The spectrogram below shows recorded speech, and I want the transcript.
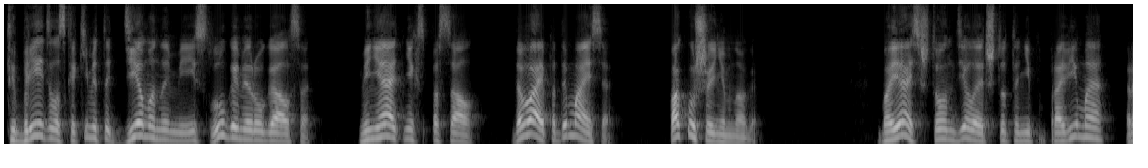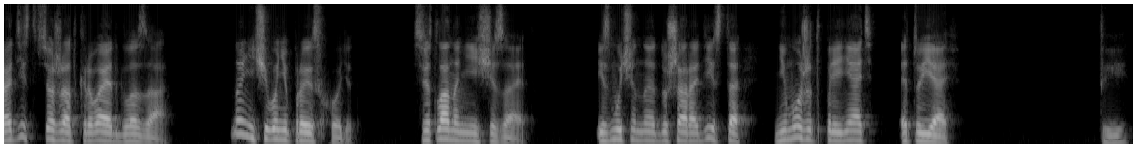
ты бредил с какими-то демонами и слугами ругался. Меня от них спасал. Давай, подымайся. Покушай немного. Боясь, что он делает что-то непоправимое, радист все же открывает глаза. Но ничего не происходит. Светлана не исчезает. Измученная душа радиста не может принять эту явь. «Ты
